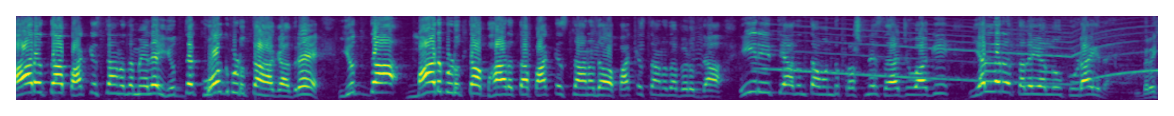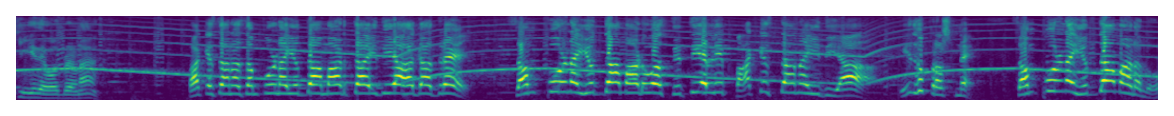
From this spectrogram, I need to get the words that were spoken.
ಭಾರತ ಪಾಕಿಸ್ತಾನದ ಮೇಲೆ ಯುದ್ಧಕ್ಕೆ ಹೋಗ್ಬಿಡುತ್ತಾ ಹಾಗಾದ್ರೆ ಯುದ್ಧ ಮಾಡ್ಬಿಡುತ್ತಾ ಭಾರತ ಪಾಕಿಸ್ತಾನದ ಪಾಕಿಸ್ತಾನದ ವಿರುದ್ಧ ಈ ರೀತಿಯಾದಂತಹ ಒಂದು ಪ್ರಶ್ನೆ ಸಹಜವಾಗಿ ಎಲ್ಲರ ತಲೆಯಲ್ಲೂ ಕೂಡ ಇದೆ. ಬ್ರೇಕಿಂಗ್ ಇದೆ ಹೋಗೋಣ ಪಾಕಿಸ್ತಾನ ಸಂಪೂರ್ಣ ಯುದ್ಧ ಮಾಡ್ತಾ ಇದೆಯಾ ಹಾಗಾದ್ರೆ? ಸಂಪೂರ್ಣ ಯುದ್ಧ ಮಾಡುವ ಸ್ಥಿತಿಯಲ್ಲಿ ಪಾಕಿಸ್ತಾನ ಇದೆಯಾ? ಇದು ಪ್ರಶ್ನೆ. ಸಂಪೂರ್ಣ ಯುದ್ಧ ಮಾಡಲು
